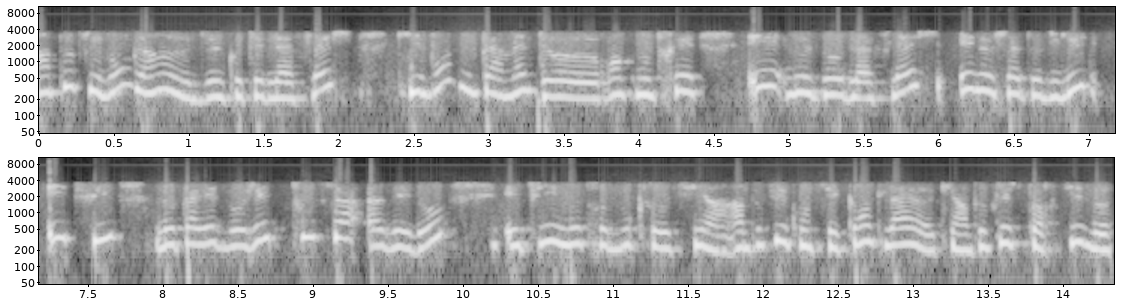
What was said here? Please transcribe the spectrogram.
un peu plus longues hein, du côté de la flèche qui vont vous permettre de rencontrer et le dos de la flèche et le château du Lude et puis le palais de Beaugé, tout ça à vélo. Et puis une autre boucle aussi un peu plus conséquente là, euh, qui est un peu plus sportive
